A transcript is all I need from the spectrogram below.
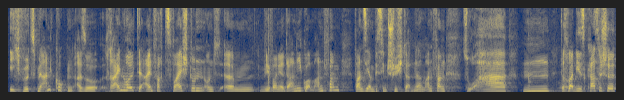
Ich würde es mir angucken. Also Reinhold, der einfach zwei Stunden und ähm, wir waren ja da, Nico, am Anfang waren sie ein bisschen schüchtern. Ne? Am Anfang so, ah, hm, das war dieses klassische,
